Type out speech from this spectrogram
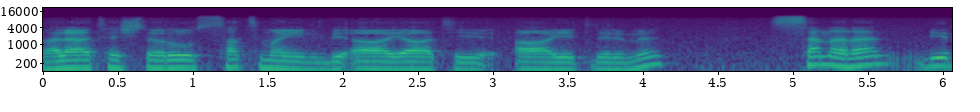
Ve la teşteru satmayın bi ayati ayetlerimi semenen bir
